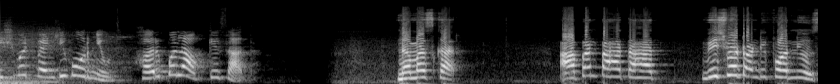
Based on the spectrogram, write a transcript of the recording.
विश्व 24 न्यूज हर्पल आपके साथ. नमस्कार. आपण पाहत आहात विश्व ट्वेंटी फोर न्यूज.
